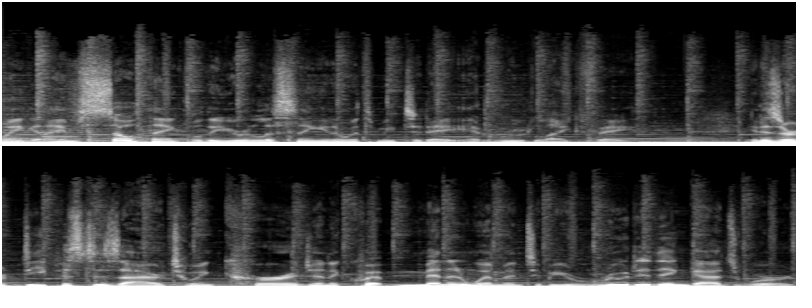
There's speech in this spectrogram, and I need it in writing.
Schwenk, and I am so thankful that you're listening in with me today at Rootlike Faith. It is our deepest desire to encourage and equip men and women to be rooted in God's Word,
